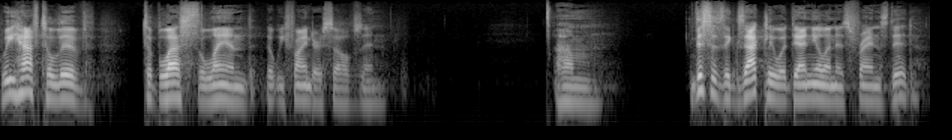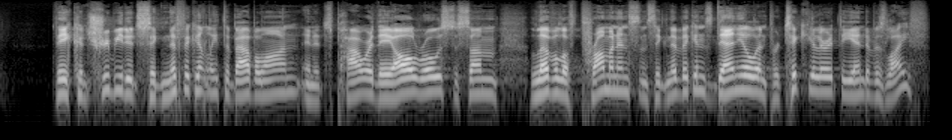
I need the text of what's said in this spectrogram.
we have to live to bless the land that we find ourselves in. Um, this is exactly what Daniel and his friends did. They contributed significantly to Babylon and its power. They all rose to some level of prominence and significance. Daniel, in particular, at the end of his life.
